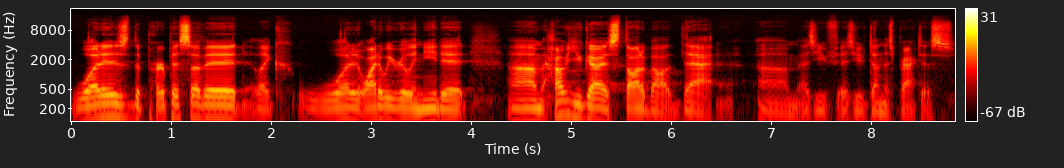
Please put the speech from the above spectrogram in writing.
what is the purpose of it? Like what why do we really need it? Um, how have you guys thought about that um, as you've as you've done this practice?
